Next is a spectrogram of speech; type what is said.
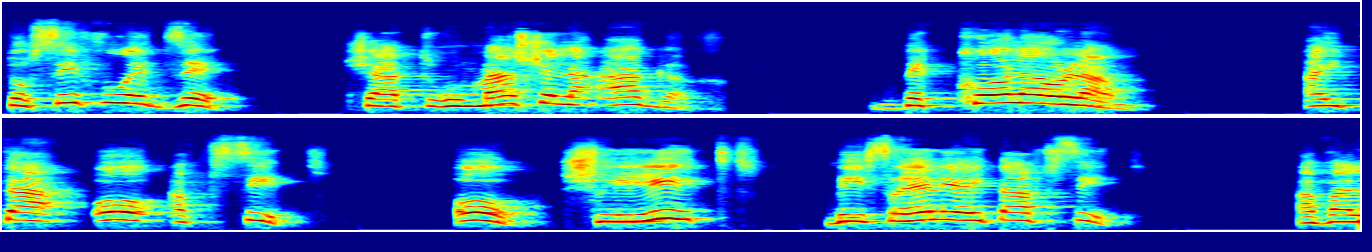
תוסיפו את זה שהתרומה של האג"ח בכל העולם הייתה או אפסית או שלילית, בישראל היא הייתה אפסית, אבל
